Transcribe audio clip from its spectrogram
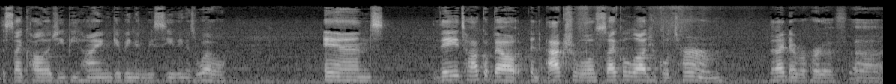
the psychology behind giving and receiving as well. And they talk about an actual psychological term that I'd never heard of, uh,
